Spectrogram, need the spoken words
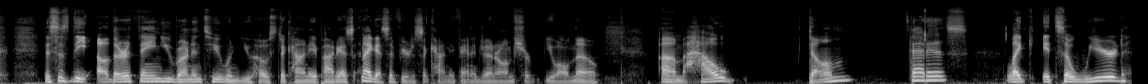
this is the other thing you run into when you host a Kanye podcast. And I guess if you're just a Kanye fan in general, I'm sure you all know um, how dumb that is. Like, it's a weird,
